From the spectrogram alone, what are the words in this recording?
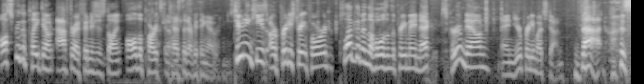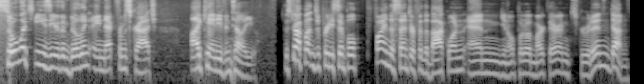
I'll screw the plate down after I finish installing all the parts and tested everything out. Tuning keys are pretty straightforward. Plug them in the holes in the pre-made neck, screw them down, and you're pretty much done. That was so much easier than building a neck from scratch, I can't even tell you. The strap buttons are pretty simple find the center for the back one and, you know, put a mark there and screw it in, done.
